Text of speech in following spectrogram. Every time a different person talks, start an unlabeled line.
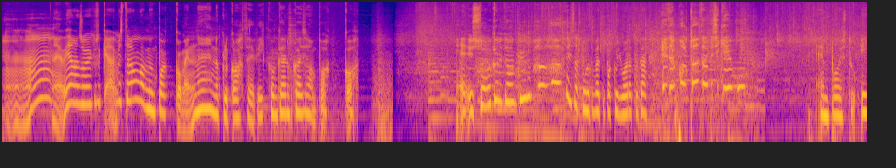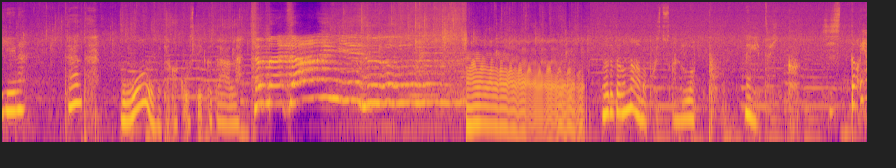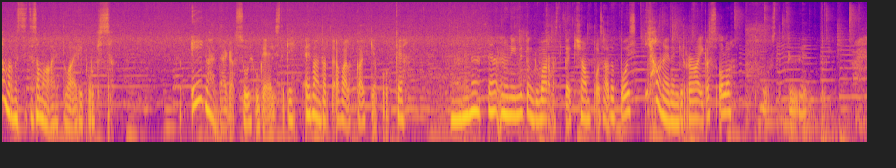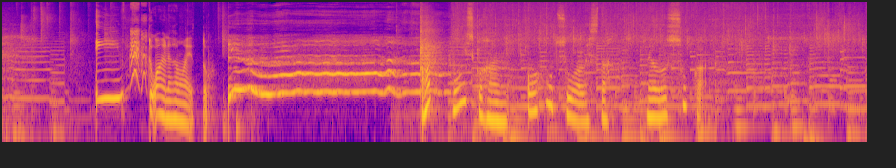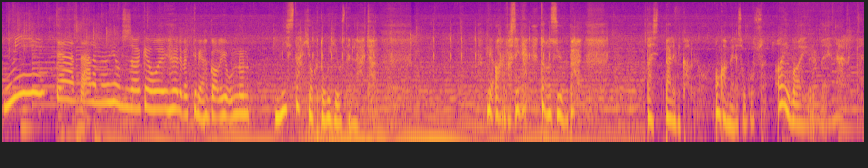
Mm, vielä suihkussa käymistä, onko minun pakko mennä? No kyllä kahteen viikkoon käynyt, kai se on pakko. Ei saa, kyllä tää on kylmä. Ei saa tulla vettä pakko juoda tätä. Ei tää polttaa tää En poistu ikinä täältä. Wow, mikä akustiikka täällä. Mutta täällä on naamapuistus aina loppu. Neljättä viikkoa. Siis tää on ihan varmasti sitä samaa ainettua eri purkissa. Eiköhän tää käy suihkukeelistäkin. Ei vaan tarvitse availla kaikkia purkkeja. No niin, nyt on kyllä varmasti kaikki shampoo saatu pois. Ihan jotenkin raikas olo. Tuosta pyydettä. Ei vittu aina sama juttu. Aha, voiskohan ohut suolesta neuloa sukan? Mitä täällä minun hiuksissa oikein oi helvetti mihän kaljunnun? Mistä johtuu hiusten lähtö? Minä arvasin, tää on syöpä. Tai sit pälvikalju. Onkohan meillä suvussa? Aivan hirveä nälkä.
